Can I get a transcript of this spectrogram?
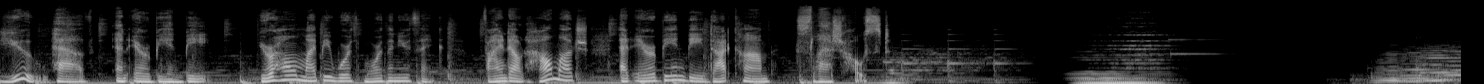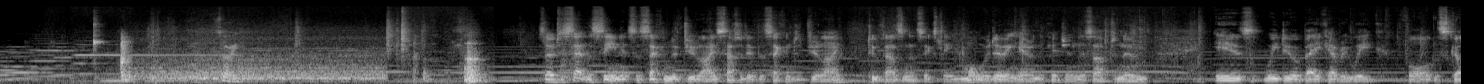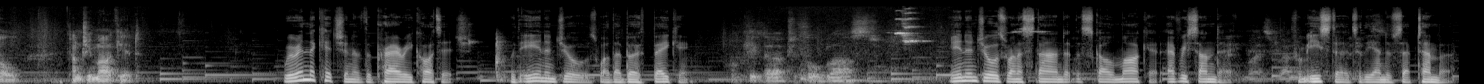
you have an Airbnb. Your home might be worth more than you think. Find out how much at airbnb.com/slash host. Sorry. So to set the scene, it's the 2nd of July, Saturday the 2nd of July, 2016. What we're doing here in the kitchen this afternoon is we do a bake every week for the Schull Country Market. We're in the kitchen of the Prairie Cottage with Ian and Jules while they're both baking. I'll kick that up to full blast. Ian and Jules run a stand at the Schull Market every Sunday from Easter to the end of September.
